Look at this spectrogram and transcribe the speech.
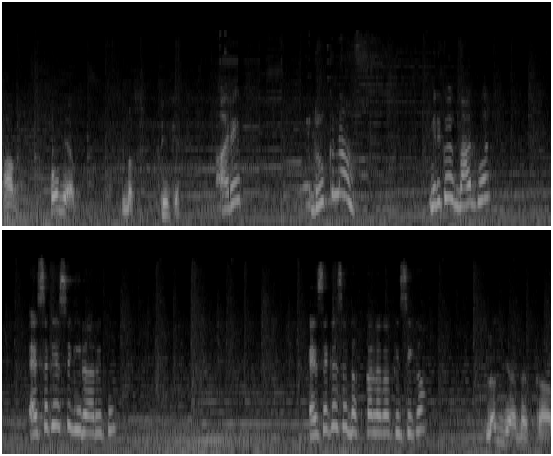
हाँ हो गया। बस ठीक है। अरे रुक ना। मेरे को एक बात बोल। ऐसे कैसे गिरा रहे तुम? ऐसे कैसे धक्का लगा किसी का? लग गया धक्का।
